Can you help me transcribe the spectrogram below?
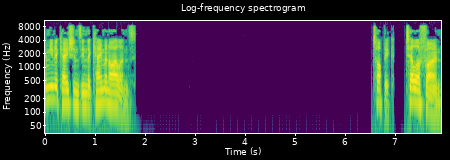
Communications in the Cayman Islands Telephone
